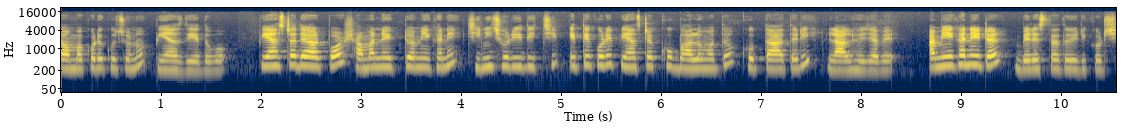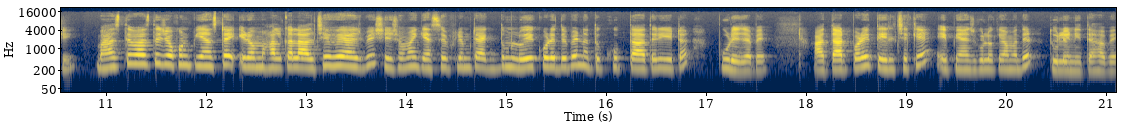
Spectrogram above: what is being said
লম্বা করে কুচোনো পেঁয়াজ দিয়ে দেবো। পেঁয়াজটা দেওয়ার পর সামান্য একটু আমি এখানে চিনি ছড়িয়ে দিচ্ছি। এতে করে পেঁয়াজটা খুব ভালো মতো খুব তাড়াতাড়ি লাল হয়ে যাবে। আমি এখানে এটার বেরেস্তা তৈরি করছি। ভাজতে ভাজতে যখন পেঁয়াজটা এরম হালকা লালচে হয়ে আসবে সেই সময় গ্যাসের ফ্লেমটা একদম লোয়ে করে দেবে, না তো খুব তাড়াতাড়ি এটা পুড়ে যাবে। আর তারপরে তেল ছেঁকে এই পেঁয়াজগুলোকে আমাদের তুলে নিতে হবে।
